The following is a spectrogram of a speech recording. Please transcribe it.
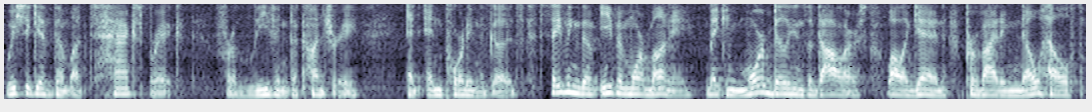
we should give them a tax break for leaving the country and importing the goods, saving them even more money, making more billions of dollars, while again providing no health,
